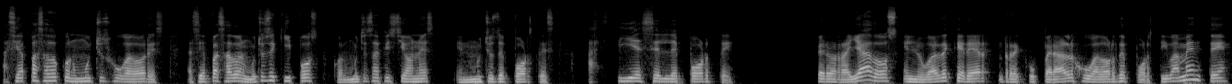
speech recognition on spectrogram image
Así ha pasado con muchos jugadores, así ha pasado en muchos equipos, con muchas aficiones, en muchos deportes. Así es el deporte. Pero Rayados, en lugar de querer recuperar al jugador deportivamente,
